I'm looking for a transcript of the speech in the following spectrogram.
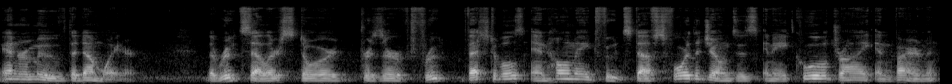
and remove the dumbwaiter. The root cellars stored preserved fruit, vegetables, and homemade foodstuffs for the Joneses in a cool, dry environment,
